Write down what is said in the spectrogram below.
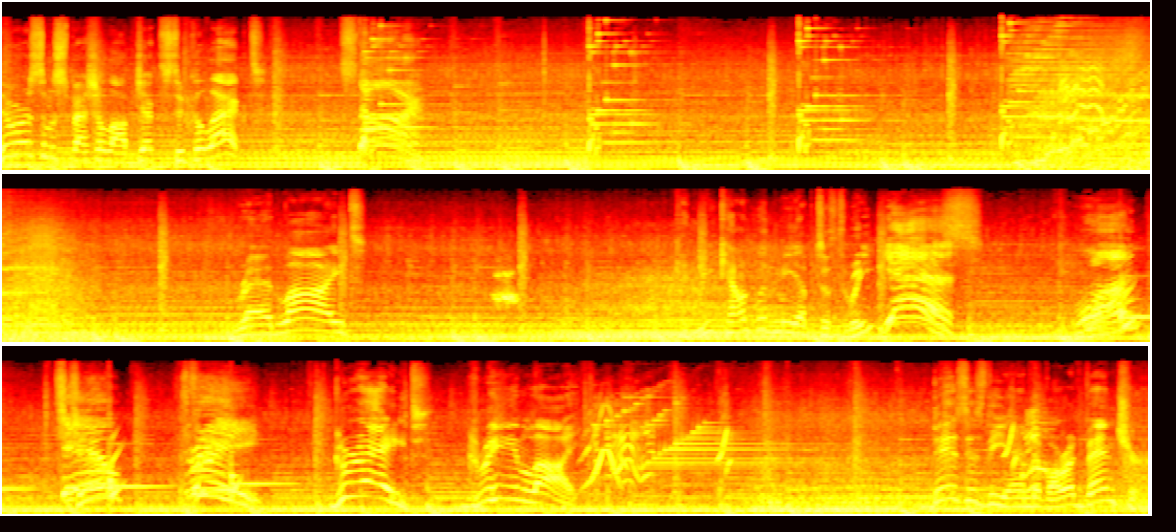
There are some special objects to collect. Star! Red light! Can you count with me up to three? Yes! One, two, three! Great! Green light! This is the end of our adventure.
